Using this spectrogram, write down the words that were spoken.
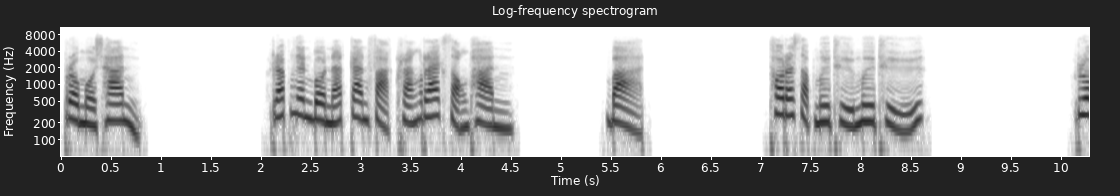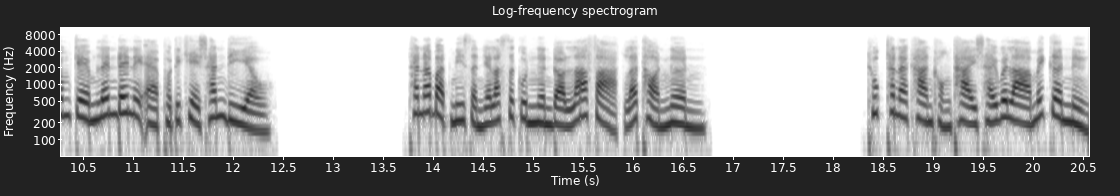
โปรโมชั่น รับเงินโบนัสการฝากครั้งแรก 2,000 บาท โทรศัพท์มือถือมือถือ รวมเกมเล่นได้ในแอปพลิเคชันเดียว ธนบัตรมีสัญลักษณ์สกุลเงินดอลลาร์ฝากและถอนเงิน ทุกธนาคารของไทยใช้เวลาไม่เกินหนึ่ง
